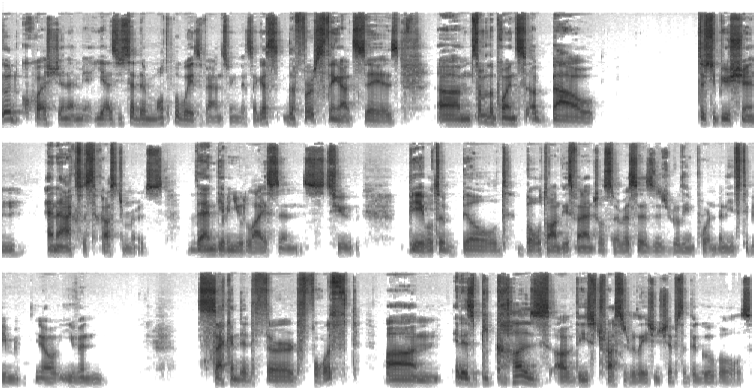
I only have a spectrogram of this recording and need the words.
good question. I mean, yeah, as you said, there are multiple ways of answering this. I guess the first thing I'd say is um, some of the points about distribution and access to customers, then giving you license to be able to build bolt on these financial services is really important. It needs to be, you know, even seconded, third, fourth. Um, it is because of these trusted relationships that the Googles.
